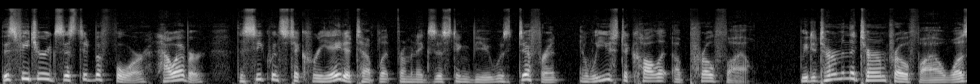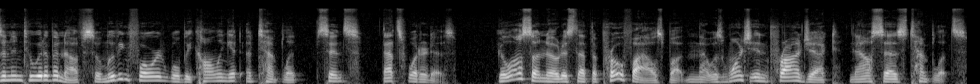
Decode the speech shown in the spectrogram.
This feature existed before, however, the sequence to create a template from an existing view was different and we used to call it a profile. We determined the term profile wasn't intuitive enough, so moving forward we'll be calling it a template, since that's what it is. You'll also notice that the Profiles button that was once in Project now says Templates.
